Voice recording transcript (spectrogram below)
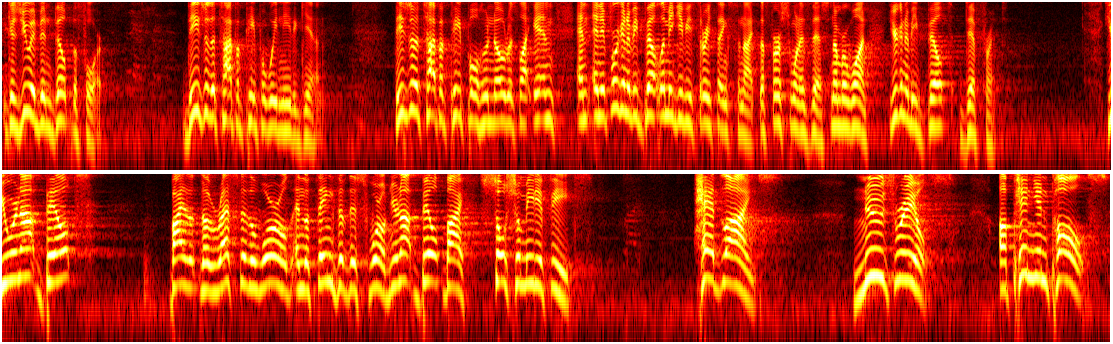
because you had been built before. These are the type of people we need again. These are the type of people who notice, like, and, and, and if we're gonna be built, let me give you three things tonight. The first one is this number one, you're gonna be built different. You were not built by the rest of the world and the things of this world. You're not built by social media feeds, headlines, newsreels, opinion polls,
